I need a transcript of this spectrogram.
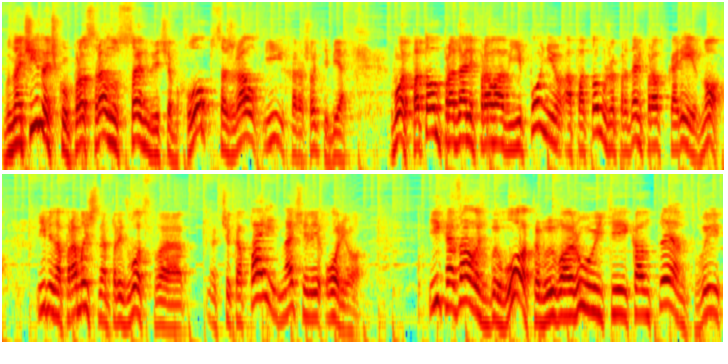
В начиночку просто сразу с сэндвичем хлоп, сожрал и хорошо тебе. Вот, потом продали права в Японию, а потом уже продали права в Корею. Но именно промышленное производство Чокопай начали Орео. И казалось бы, вот, вы воруете контент, вы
